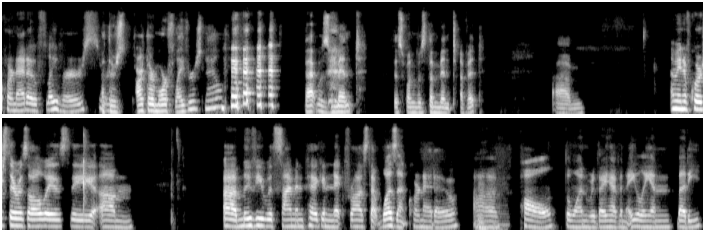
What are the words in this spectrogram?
Cornetto flavors. But there's aren't there more flavors now? That was mint. This one was the mint of it. Um, I mean, of course, there was always the um, uh, movie with Simon Pegg and Nick Frost that wasn't Cornetto. Uh, mhm, Paul, the one where they have an alien buddy.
